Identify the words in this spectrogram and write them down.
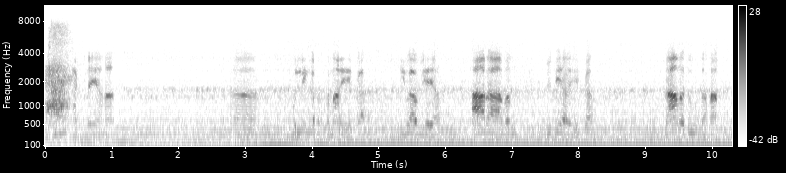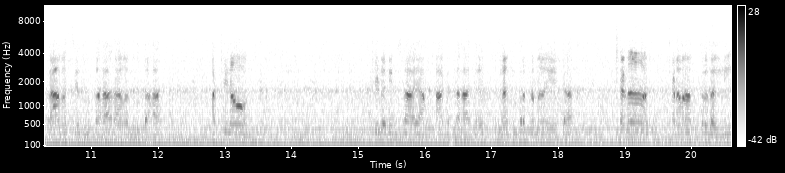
अग्निः अग्नयः। पुल्लिङ्गप्रथमा एक, इव आरामं, द्वितीया एक। ರಾಮದೂತಃ, ರಾಮಸ್ಯ ದೂತಃ, ರಾಮದೂತಃ, ಅಕ್ಷಿಣೋ. ಕ್ಷಿಣದಿಂಸಾಯಾಮ್ ಆಗತ ಹಾಗೆ ಪ್ರಥಮ ಏಕ ಕ್ಷಣ ಕ್ಷಣ ಮಾತ್ರದಲ್ಲಿ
